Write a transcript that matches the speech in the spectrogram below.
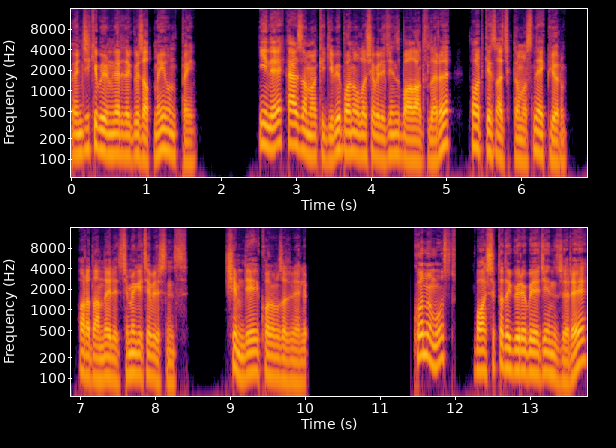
önceki bölümlere de göz atmayı unutmayın. Yine her zamanki gibi bana ulaşabileceğiniz bağlantıları podcast açıklamasına ekliyorum. Oradan da iletişime geçebilirsiniz. Şimdi konumuza dönelim. Konumuz başlıkta da görebileceğiniz üzere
